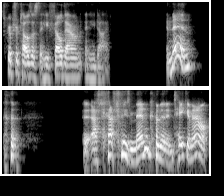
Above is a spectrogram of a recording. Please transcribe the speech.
Scripture tells us that he fell down and he died. And then, after, after these men come in and take him out,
